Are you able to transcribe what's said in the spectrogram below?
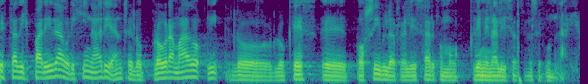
esta disparidad originaria entre lo programado y lo, que es eh, posible realizar como criminalización secundaria.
